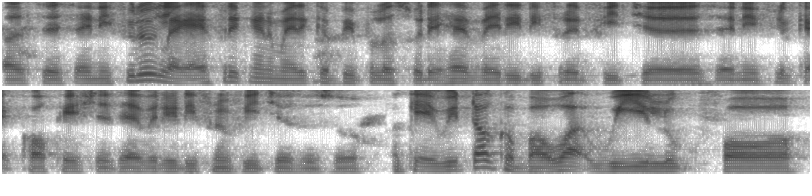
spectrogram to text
cultures. And if you look like African American people also, they have very different features. And if you look at Caucasians, they have very different features also. Okay, we talk about what we look for,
